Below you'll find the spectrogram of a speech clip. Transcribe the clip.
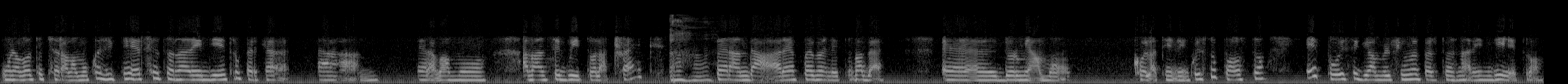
una volta ci eravamo quasi persi a tornare indietro perché ehm, eravamo, avevamo seguito la track Ah, per andare, poi abbiamo detto vabbè eh, dormiamo con la tenda in questo posto e poi seguiamo il fiume per tornare indietro,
